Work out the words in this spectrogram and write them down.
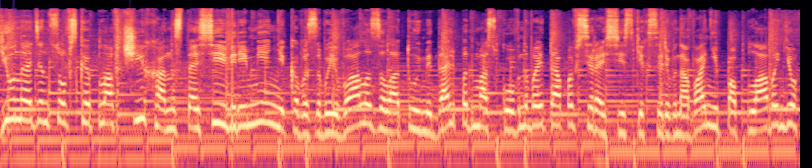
Юная одинцовская плавчиха Анастасия Веременникова завоевала золотую медаль подмосковного этапа всероссийских соревнований по плаванию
